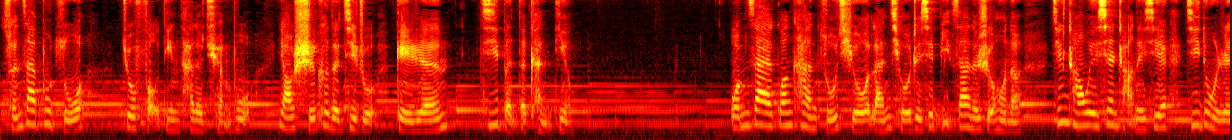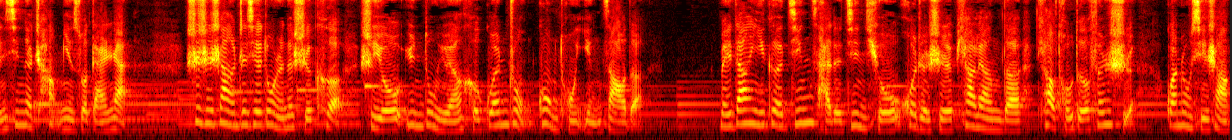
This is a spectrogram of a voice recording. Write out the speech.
存在不足就否定他的全部，要时刻的记住给人基本的肯定。我们在观看足球、篮球这些比赛的时候呢，经常为现场那些激动人心的场面所感染。事实上，这些动人的时刻是由运动员和观众共同营造的。每当一个精彩的进球或者是漂亮的跳投得分时，观众席上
